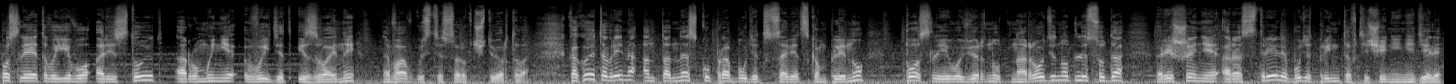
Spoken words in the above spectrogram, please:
После этого его арестуют, а Румыния выйдет из войны в августе 44-го. Какое-то время Антонеску пробудет в советском плену, После его вернут на родину для суда. Решение о расстреле будет принято в течение недели.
